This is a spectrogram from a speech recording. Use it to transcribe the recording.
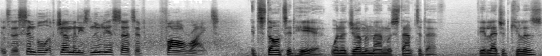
into the symbol of Germany's newly assertive far right. It started here when a German man was stabbed to death. The alleged killers?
